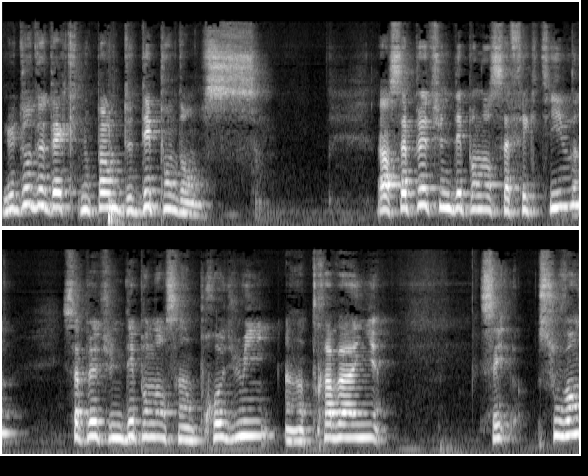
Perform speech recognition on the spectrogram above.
Le dos de deck nous parle de dépendance. Alors ça peut être une dépendance affective, ça peut être une dépendance à un produit, à un travail. C'est souvent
